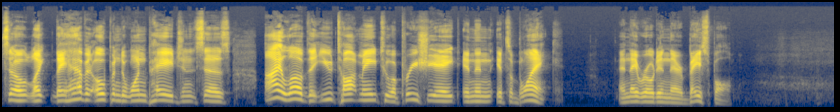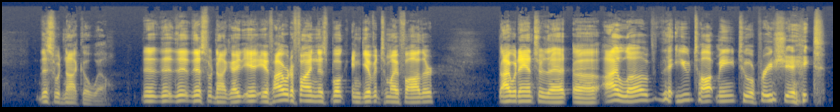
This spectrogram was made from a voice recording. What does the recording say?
So like they have it open to one page and it says, "I love that you taught me to appreciate," and then it's a blank, and they wrote in there baseball. This would not go well. Th- th- th- This would not go. If I were to find this book and give it to my father, I would answer that. Uh, I love that you taught me to appreciate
